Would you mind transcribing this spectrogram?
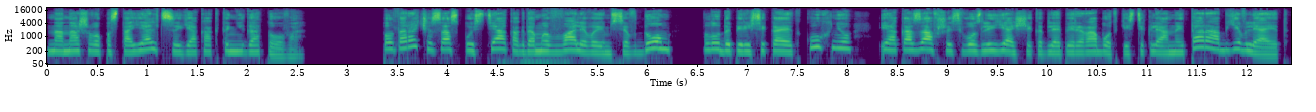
на нашего постояльца я как-то не готова. Полтора часа спустя, когда мы вваливаемся в дом, Луда пересекает кухню и, оказавшись возле ящика для переработки стеклянной тары, объявляет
